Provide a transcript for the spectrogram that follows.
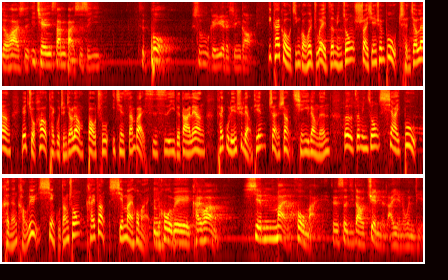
的话是一千三百四十一，是破十五个月的新高。一开口，金管会主委曾明忠率先宣布成交量，约九号台股成交量爆出一千三百四十四亿的大量，台股连续两天站上千亿量能。而曾明忠下一步可能考虑限股当冲，开放先卖后买。以后会不会开放先卖后买？这涉及到券的来源的问题，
